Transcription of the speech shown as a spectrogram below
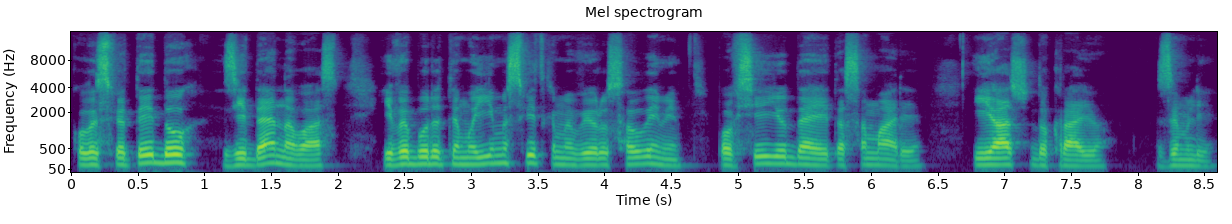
коли Святий Дух зійде на вас, і ви будете моїми свідками в Єрусалимі, по всій Юдеї та Самарії, і аж до краю землі.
